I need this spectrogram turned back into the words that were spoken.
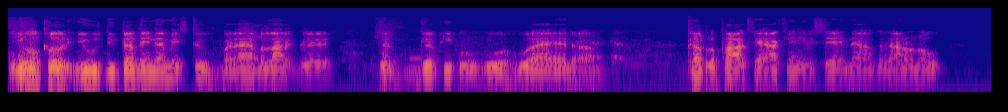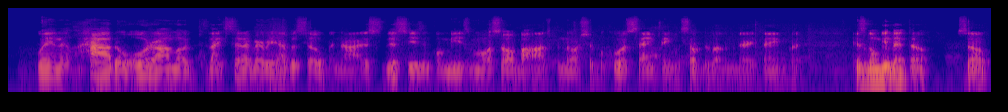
You included. You you definitely in that mix too. But I have a lot of good, good, good people who who I had uh, a couple of podcasts. I can't even say it now because I don't know when how the order I'm gonna like set up every episode. But nah, this this season gonna be is more so about entrepreneurship. Of course, same thing with self development and everything. But it's gonna be lit though. So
